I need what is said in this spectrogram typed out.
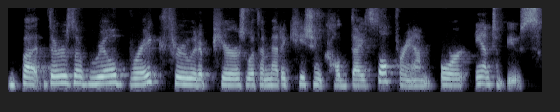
But there's a real breakthrough, it appears, with a medication called disulfiram or antabuse.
